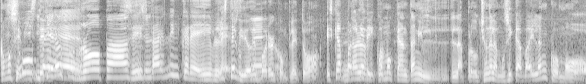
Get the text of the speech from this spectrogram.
¿Cómo se Súper. viste? Quiero sus ropas. Sí, están increíbles. ¿Viste el video de Butter completo? Es que aparte No de cómo cantan y la producción de la música, bailan como,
